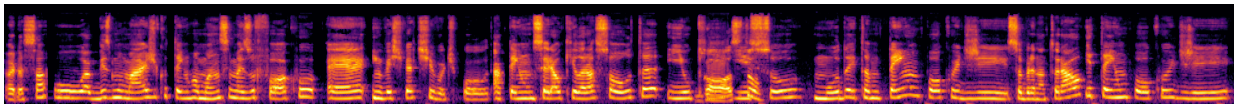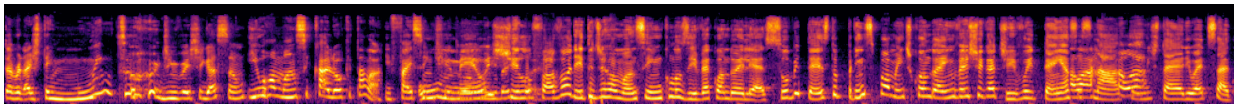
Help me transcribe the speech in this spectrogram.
olha só. O Abismo Mágico tem romance, mas o foco é investigativo. Tipo, tem um serial killer à solta e o que Gosto. isso muda. Então tem um pouco de sobrenatural e tem um pouco de. Na verdade, tem muito de investigação. E o romance calhou que tá lá. E faz sentido. O meu estilo favorito de romance, inclusive, é quando ele é subtexto, principalmente quando é investigativo e tem assassinato, olha lá. mistério, etc.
